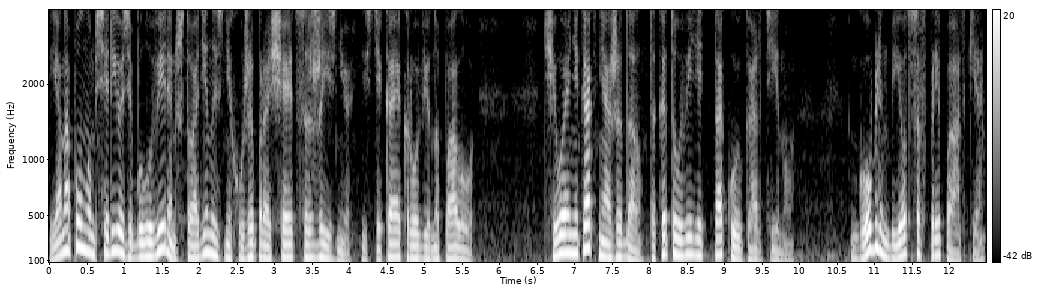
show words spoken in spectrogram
Я на полном серьезе был уверен, что один из них уже прощается с жизнью, истекая кровью на полу. Чего я никак не ожидал, так это увидеть такую картину. Гоблин бьется в припадке,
